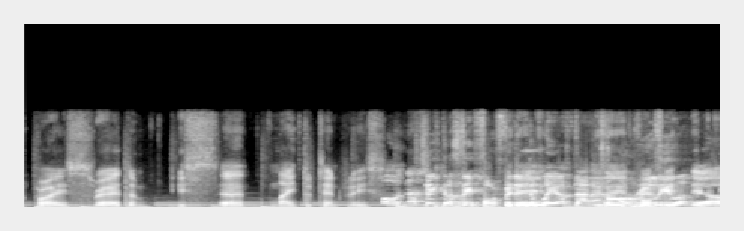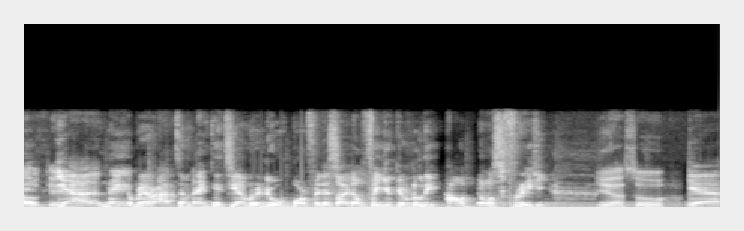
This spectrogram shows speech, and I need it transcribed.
surprised. Rare Atom is at 9 to 10 place. Oh, that's because they forfeited Did the they- playoffs. That's not really. forfeit? li- Yeah, okay. Yeah, they, Rare Atom, NKT, and Renewal forfeited, so I don't think you can really count those free. Yeah. So Yeah.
